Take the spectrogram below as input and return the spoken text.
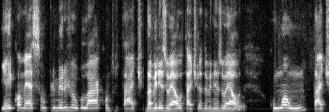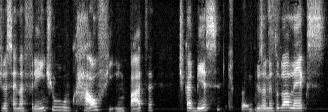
e aí começa o primeiro jogo lá contra o Tátira da Venezuela, o Tátira da Venezuela, com 1 a 1 Tátira sai na frente, o Ralph empata de cabeça, um cruzamento do Alex,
